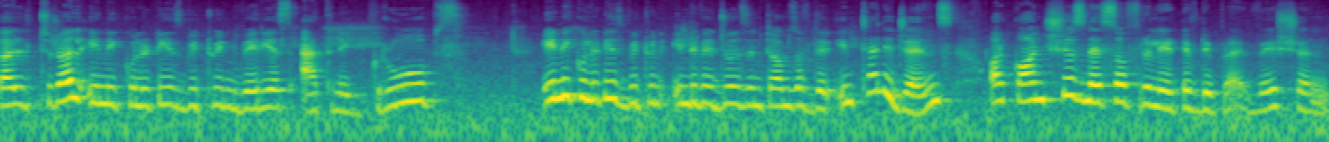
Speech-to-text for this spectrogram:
cultural inequalities between various ethnic groups inequalities between individuals in terms of their intelligence or consciousness of relative deprivation.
